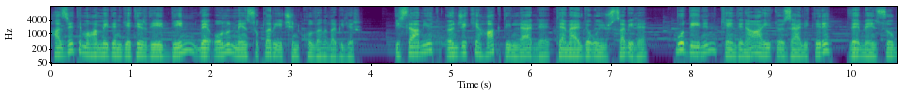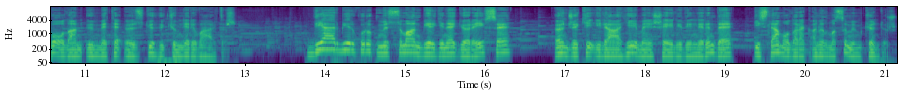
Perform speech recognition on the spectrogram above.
Hz. Muhammed'in getirdiği din ve onun mensupları için kullanılabilir. İslamiyet önceki hak dinlerle temelde uyuşsa bile bu dinin kendine ait özellikleri ve mensubu olan ümmete özgü hükümleri vardır. Diğer bir grup Müslüman bilgine göre ise önceki ilahi menşeli dinlerin de İslam olarak anılması mümkündür.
